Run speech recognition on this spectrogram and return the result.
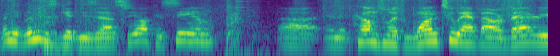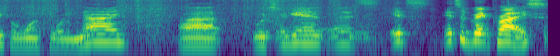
Let me let me just get these out so y'all can see them. Uh, and it comes with one two amp hour battery for 149, uh, which again it's it's it's a great price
